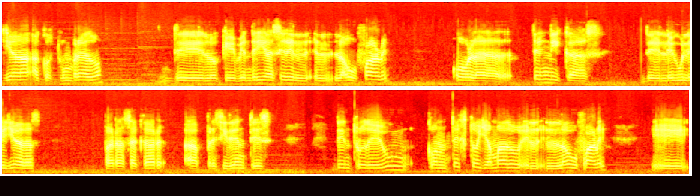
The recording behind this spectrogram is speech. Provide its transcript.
ya acostumbrado de lo que vendría a ser el, el lawfare o las técnicas de leguleyadas para sacar a presidentes dentro de un contexto llamado el, lawfare eh,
